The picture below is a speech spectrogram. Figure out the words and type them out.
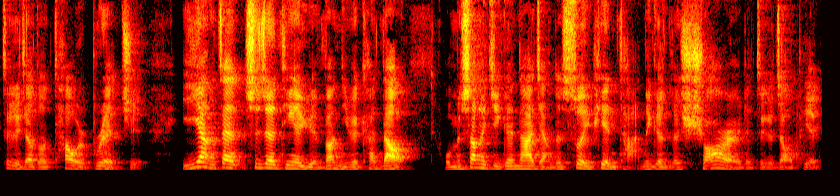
这个叫做 Tower Bridge。一样在市政厅的远方，你会看到我们上一集跟大家讲的碎片塔那个 The Shard 的这个照片。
